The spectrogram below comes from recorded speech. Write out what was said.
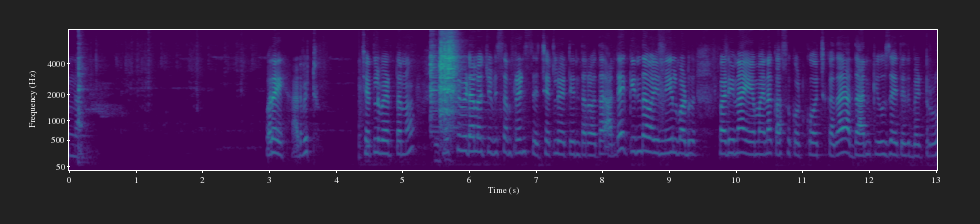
ఇంకా ఒరే అడబెట్టు చెట్లు పెడతాను. నెక్స్ట్ వీడియోలో చూపిస్తాం ఫ్రెండ్స్ చెట్లు పెట్టిన తర్వాత. అంటే కింద నీళ్ళు పడు పడినా ఏమైనా కసు కొట్టుకోవచ్చు కదా దానికి యూజ్ అవుతుంది బెటరు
